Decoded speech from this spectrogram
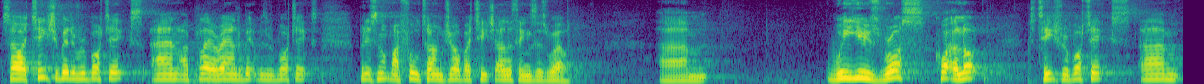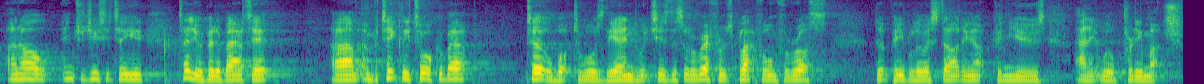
so I teach a bit of robotics and I play around a bit with robotics, but it's not my full-time job. I teach other things as well. Um, we use ROS quite a lot to teach robotics, um, and I'll introduce it to you, tell you a bit about it, um, and particularly talk about Turtlebot towards the end, which is the sort of reference platform for ROS that people who are starting up can use, and it will pretty much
